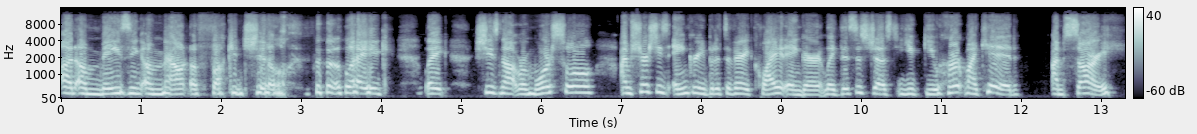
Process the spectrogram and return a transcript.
an amazing amount of fucking chill. like, like she's not remorseful. I'm sure she's angry, but it's a very quiet anger. Like this is just you. You hurt my kid. I'm sorry.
